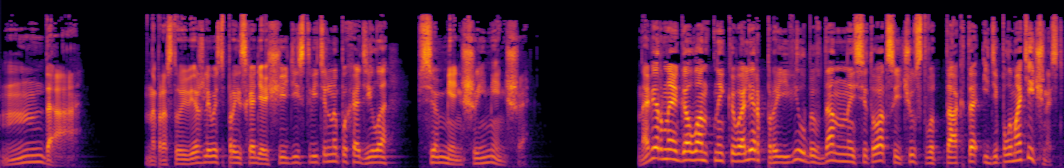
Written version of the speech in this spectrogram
М-да. На простую вежливость происходящее действительно походило все меньше и меньше. Наверное, галантный кавалер проявил бы в данной ситуации чувство такта и дипломатичность.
